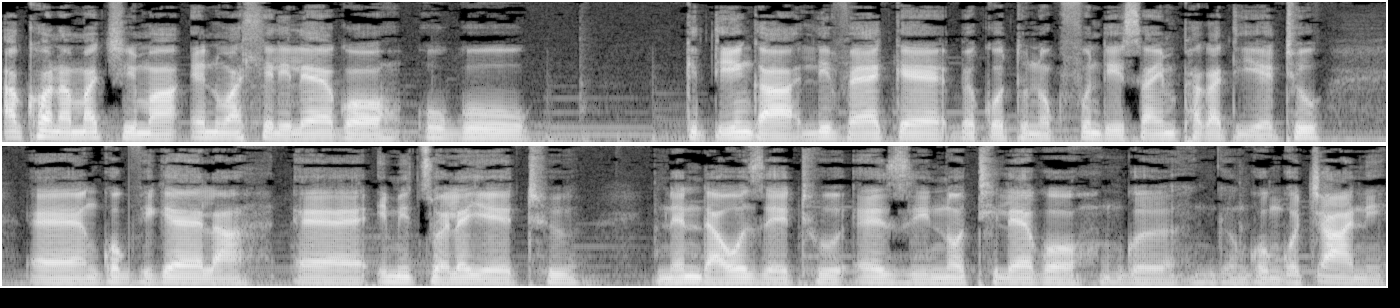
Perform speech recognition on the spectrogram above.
akhona amajima eniwahlelileko ukugidinga liveke begodu nokufundisa imiphakathi yethu eh ngokuvikela eh imitswele yethu nendawo zethu ezinothileko ngo- ngo- ngotshani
